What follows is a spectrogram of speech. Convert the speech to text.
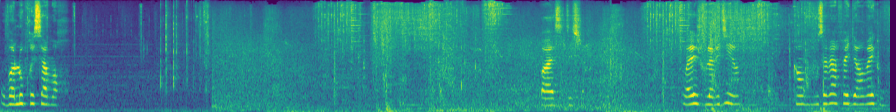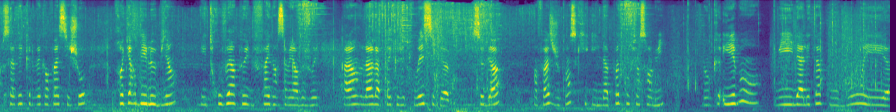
On va l'oppresser à mort. Ouais, c'était sûr. Ouais, je vous l'avais dit, hein. Quand vous avez un fight d'un mec, vous savez que le mec en face c'est chaud, regardez-le bien et trouvez un peu une faille dans sa manière de jouer. Alors là, la faille que j'ai trouvée, c'est que ce gars en face, je pense qu'il n'a pas de confiance en lui. Donc il est bon, hein, mais il est à l'étape où bon et, euh,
